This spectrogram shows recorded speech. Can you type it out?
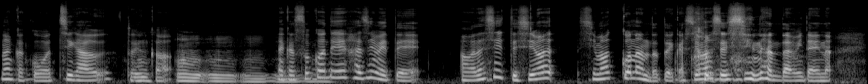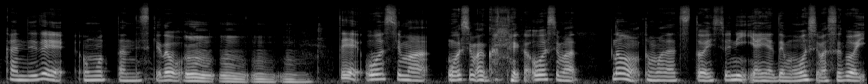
なんかこう違うというか、なんかそこで初めてあ私って島島っ子なんだというか島出身なんだみたいな感じで思ったんですけど、うんうんうんうん。で大島大島君っていうか大島の友達と一緒に「いやいやでも大島すごい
